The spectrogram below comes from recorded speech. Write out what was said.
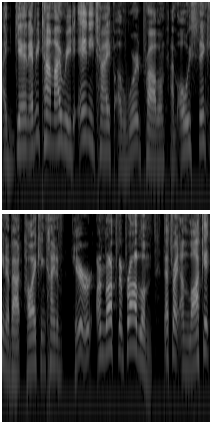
Again, every time I read any type of word problem, I'm always thinking about how I can kind of here unlock the problem. That's right, unlock it,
